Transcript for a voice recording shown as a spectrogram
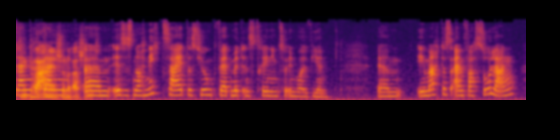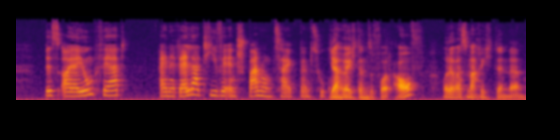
dann, die Plane dann, schon raschelt. Ähm, ist es noch nicht Zeit, das Jungpferd mit ins Training zu involvieren. Ähm, ihr macht es einfach so lang, bis euer Jungpferd eine relative Entspannung zeigt beim Zugucken. Ja, höre ich dann sofort auf? Oder was mache ich denn dann?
